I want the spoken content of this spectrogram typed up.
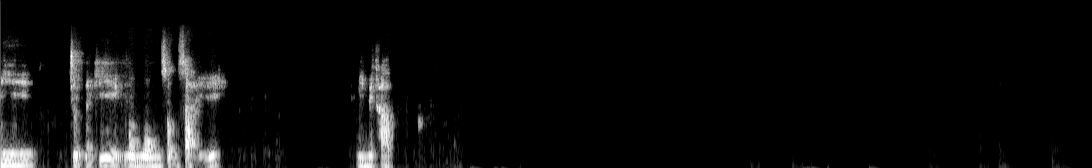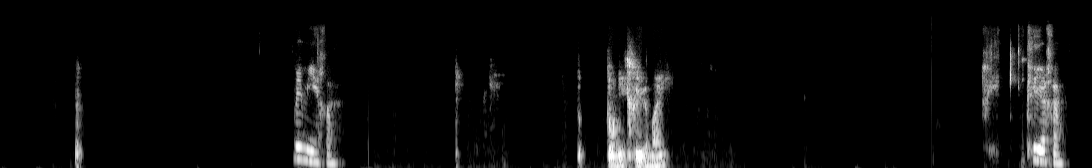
มีจุดไหนที่งงงๆสงสัย มีไหมครับ ไม่มีค่ะ ตรงนี้เคลียร์ไหมลียร์ค่ะ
